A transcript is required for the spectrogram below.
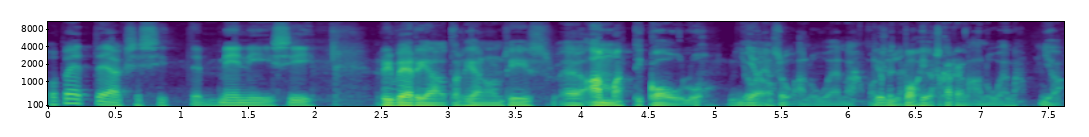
opettajaksi sitten menisi. Riveria tosiaan on siis ä, ammattikoulu Joensuun alueella, onko pohjois alueella, joo.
